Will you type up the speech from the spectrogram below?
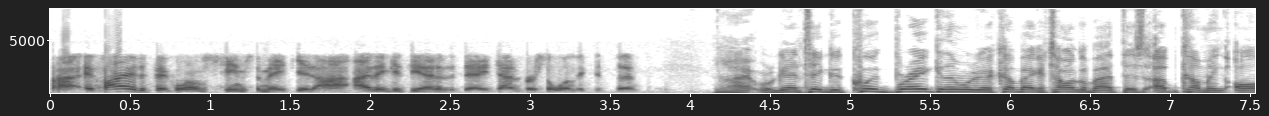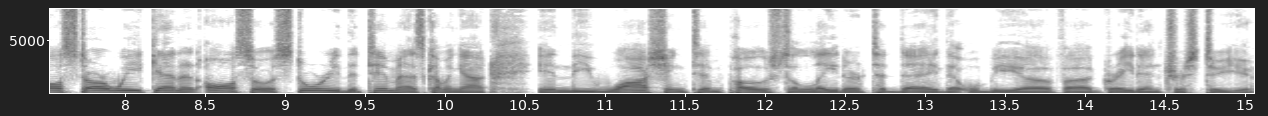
uh, if I had to pick one of those teams to make it, I, I think at the end of the day, Denver's the one that gets in. All right, we're going to take a quick break and then we're going to come back and talk about this upcoming All Star weekend and also a story that Tim has coming out in the Washington Post later today that will be of uh, great interest to you.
